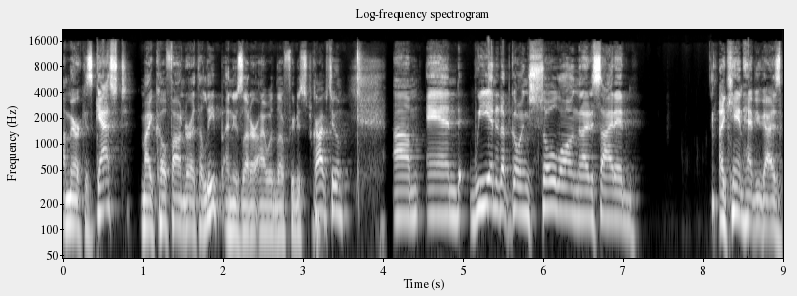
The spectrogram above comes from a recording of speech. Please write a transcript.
America's guest, my co-founder at The Leap, a newsletter I would love for you to subscribe to. Um, and we ended up going so long that I decided I can't have you guys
